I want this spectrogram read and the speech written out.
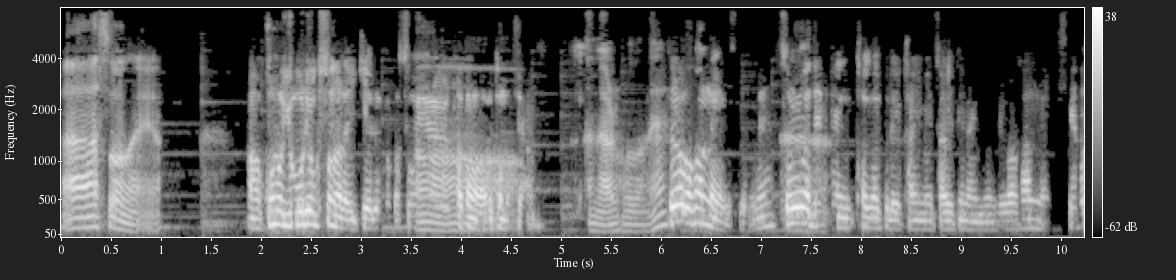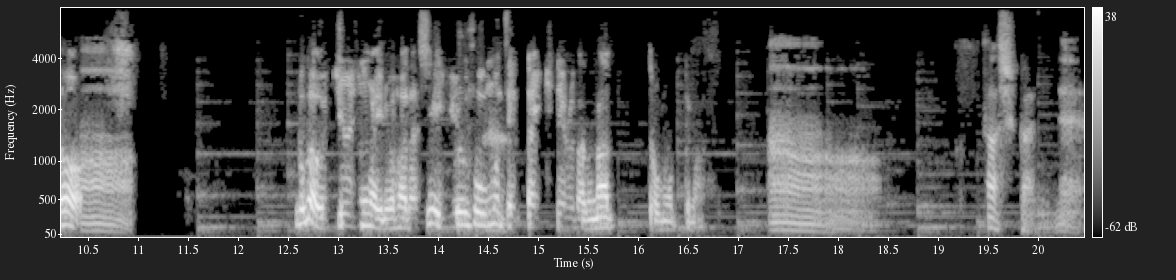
ああ、そうなんや。あこの葉緑素ならいけるとか、そういうパターンがあるかもしれない。あなるほどねそ。れはわかんないですけどね。それは全然科学で解明されてないのでわかんないですけど、あ僕は宇宙人がいる派だし、UFO も絶対来てるだろうなと思ってます。あ。ああ。確かにね。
